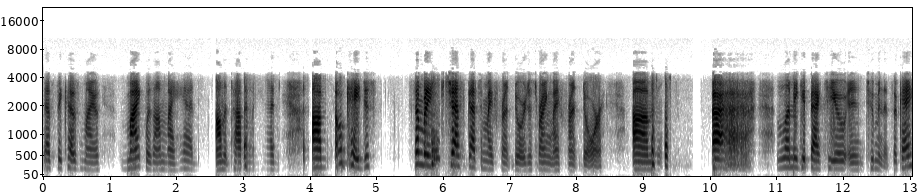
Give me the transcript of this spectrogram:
that's because my mic was on my head, on the top of my head. Um, okay, just somebody just got to my front door, just rang my front door. Um, uh, let me get back to you in two minutes, okay?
